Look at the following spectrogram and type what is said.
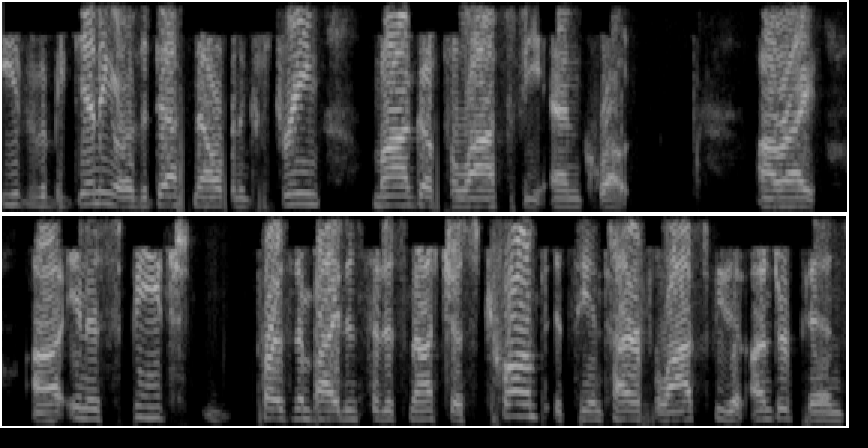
either the beginning or the death knell of an extreme MAGA philosophy, end quote. All right. Uh, in his speech, President Biden said it's not just Trump, it's the entire philosophy that underpins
